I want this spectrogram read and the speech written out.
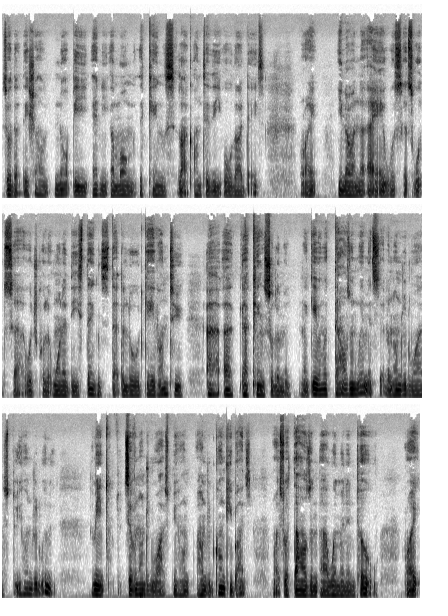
so that there shall not be any among the kings like unto thee all thy days. Right? You know, and uh, it was it's what's uh, what you call it, one of these things that the Lord gave unto uh, uh, uh King Solomon. And I gave him a thousand women, seven hundred wives, three hundred women. I mean, seven hundred wives, three hundred concubines. Right, so a thousand uh, women in total. Right,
